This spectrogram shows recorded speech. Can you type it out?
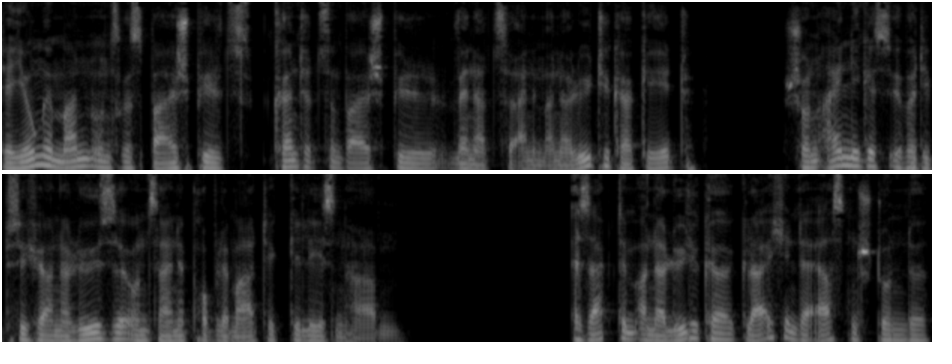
Der junge Mann unseres Beispiels könnte zum Beispiel, wenn er zu einem Analytiker geht, schon einiges über die Psychoanalyse und seine Problematik gelesen haben. Er sagt dem Analytiker gleich in der ersten Stunde,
